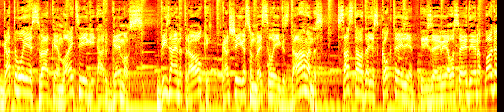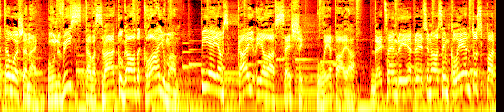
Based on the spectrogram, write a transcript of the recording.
Gatavojies svētkiem laicīgi ar Gemos. Dizaina trauki, garšīgas un veselīgas dāvanas, sastāvdaļas kokteļiem, izēvielas ēdiena pagatavošanai un viss tava svētku galda klājumam. Pieejams Kaju ielā 6 Liepājā. Decembrī iepriecināsim klientus par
